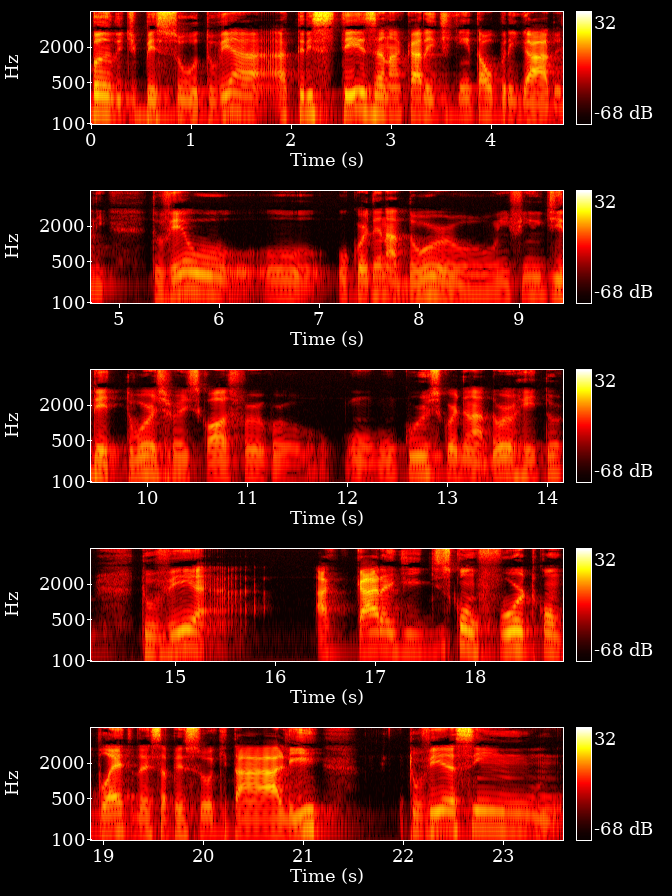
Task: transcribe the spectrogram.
bando de pessoas, tu vê a, a tristeza na cara de quem tá obrigado ali. Tu vê o, o, o coordenador, o, enfim, o diretor, se for escola, se for um, um curso, coordenador, reitor, tu vê a, a cara de desconforto completo dessa pessoa que tá ali. Tu vê assim.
